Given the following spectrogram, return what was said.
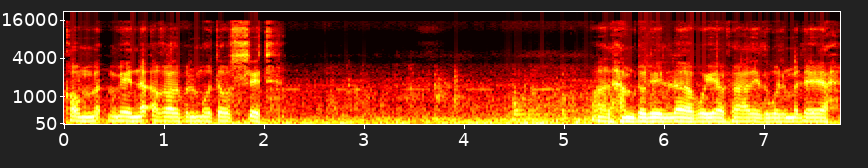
قوم من غرب المتوسط. الحمد لله بويا فارض والمليح.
